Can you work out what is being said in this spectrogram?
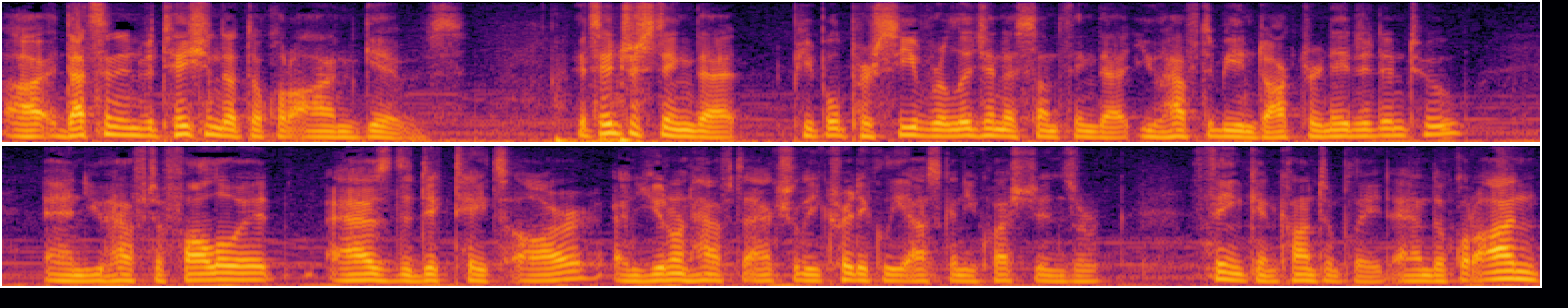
Uh, that's an invitation that the Quran gives. It's interesting that people perceive religion as something that you have to be indoctrinated into, and you have to follow it as the dictates are, and you don't have to actually critically ask any questions or think and contemplate. And the Quran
